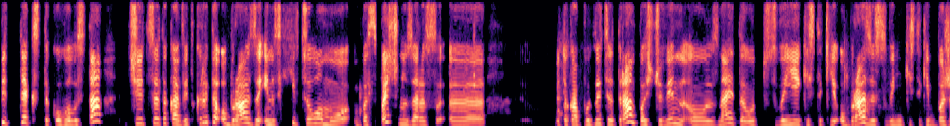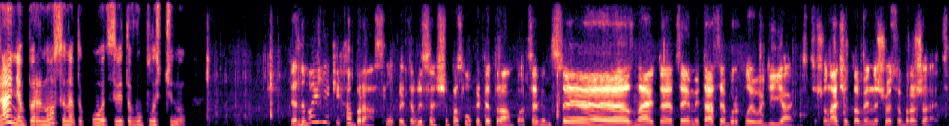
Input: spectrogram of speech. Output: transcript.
підтекст такого листа? Чи це така відкрита образа, і наскільки в цілому безпечно зараз е, така позиція Трампа, що він, о, знаєте, от свої якісь такі образи, свої якісь такі бажання переносить на таку от світову площину? Та немає ніяких образ. Слухайте, ви ще послухайте Трампа. Це він це знаєте, це імітація бурхливої діяльності, що начебто він на щось ображається.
